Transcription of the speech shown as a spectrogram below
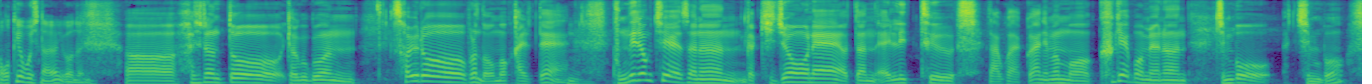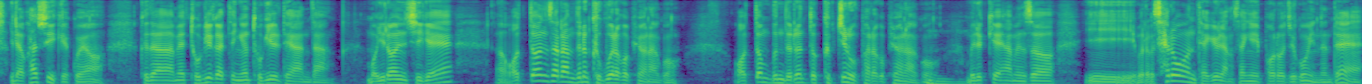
어떻게 보시나요, 이거는? 어, 사실은 또 결국은 서유럽 으로 넘어갈 때 음. 국내 정치에서는 그러니까 기존의 어떤 엘리트라고 할까 아니면 뭐 크게 보면은 진보 진보이라고 할 수 있겠고요. 그 다음에 독일 같은 경우는 독일 대한당 뭐 이런 식의 어, 어떤 사람들은 극우라고 표현하고 어떤 분들은 또 급진 우파라고 표현하고 음. 뭐 이렇게 하면서 이 뭐라고 새로운 대결 양상이 벌어지고 있는데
